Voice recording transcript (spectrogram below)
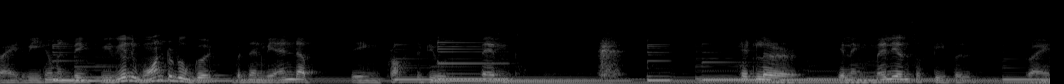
right? We human beings, we really want to do good, but then we end up being prostitutes, pimps, Hitler killing millions of people, right?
